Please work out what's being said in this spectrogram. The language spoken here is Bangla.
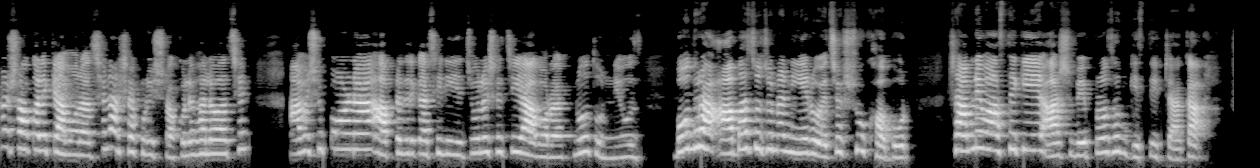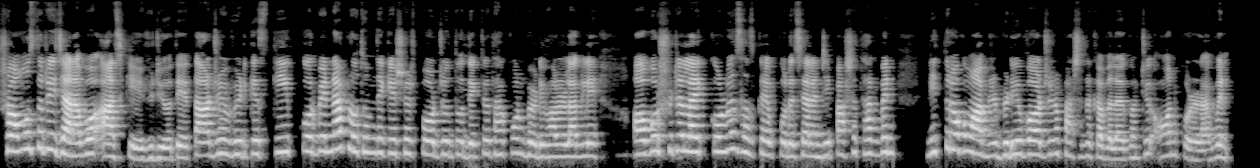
আপনারা সকলে, কেমন আছেন? আশা করি সকলে ভালো আছেন। আমি সুপর্ণা, আপনাদের কাছে নিয়ে চলে এসেছি আবারও এক নতুন নিউজ বন্ধুরা, আবাস যোজনা নিয়ে রয়েছে সুখবর। সামনে মাস থেকে আসবে প্রথম কিস্তির টাকা। সমস্তটাই জানাব আজকে এই ভিডিওতে। তার জন্য ভিডিওকে স্কিপ করবেন না। প্রথম থেকে শেষ পর্যন্ত দেখতে থাকুন। ভিডিও ভালো লাগলে অবশ্যই লাইক করবেন সাবস্ক্রাইব করে চ্যানেলটি পাশে থাকবেন। নিত্য রকম আপডেট ভিডিও পাওয়ার জন্য পাশে থাকা বেল আইকনটি অন করে রাখবেন।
